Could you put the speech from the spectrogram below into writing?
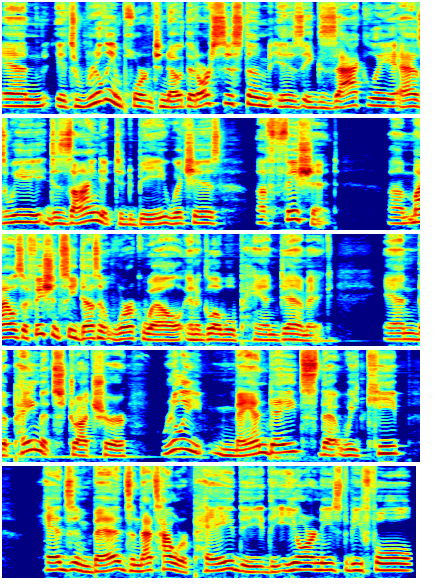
And it's really important to note that our system is exactly as we designed it to be, which is efficient. Um, Miles, efficiency doesn't work well in a global pandemic. And the payment structure really mandates that we keep heads in beds, and that's how we're paid. The, the ER needs to be full,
